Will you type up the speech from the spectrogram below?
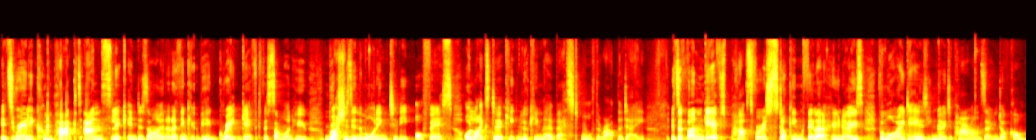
It's really compact and slick in design and I think it would be a great gift for someone who rushes in the morning to the office or likes to keep looking their best all throughout the day. It's a fun gift, perhaps for a stocking filler, who knows. For more ideas, you can go to ParamountZone.com.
